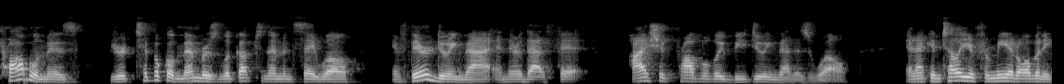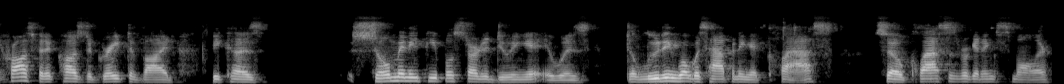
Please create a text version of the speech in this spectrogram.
problem is your typical members look up to them and say, well, if they're doing that and they're that fit, I should probably be doing that as well. And I can tell you for me at Albany CrossFit, it caused a great divide because so many people started doing it. It was diluting what was happening at class. So classes were getting smaller.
